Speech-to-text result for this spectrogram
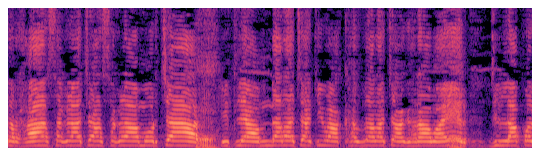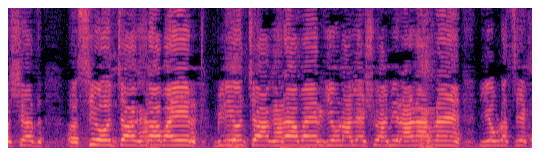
तर हा सगळ्याचा सगळा मोर्चा इथल्या आमदाराच्या किंवा खासदाराच्या घराबाहेर जिल्हा परिषद सीओच्या घराबाहेर बीडीओच्या घराबाहेर घेऊन आल्याशिवाय आम्ही राहणार नाही. एवढंच एक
